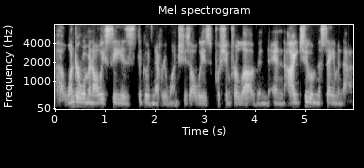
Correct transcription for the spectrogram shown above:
uh, Wonder Woman always sees the good in everyone. She's always pushing for love, and and I too am the same in that.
